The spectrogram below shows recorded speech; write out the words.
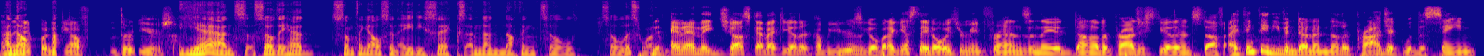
and I they know. didn't put anything out for 30 years. Yeah, and so, so they had something else in '86, and then nothing till till this one. And and they just got back together a couple years ago, but I guess they'd always remained friends and they had done other projects together and stuff. I think they'd even done another project with the same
